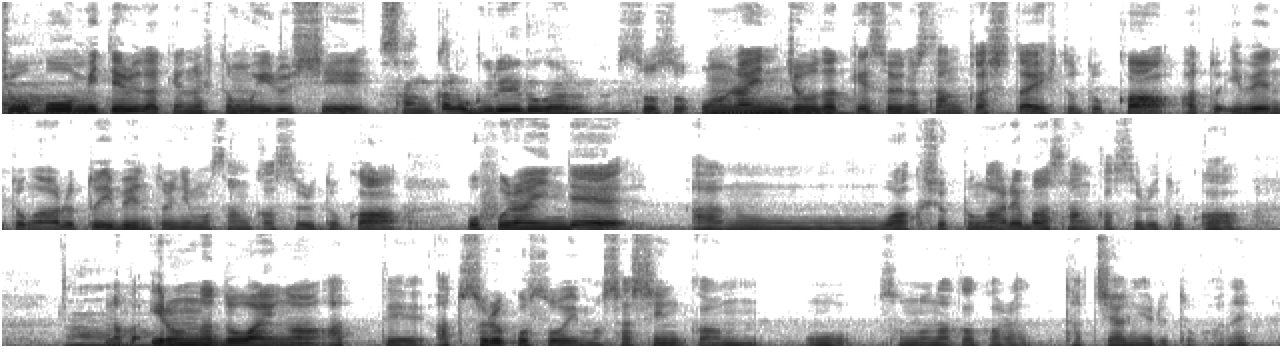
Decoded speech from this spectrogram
情報を見てるだけの人もいるし。参加のグレードがあるんだね。そうそう。オンライン上だけそういうの参加したい人とかあとイベントがあるとイベントにも参加するとかオフラインで、あのーワークショップがあれば参加するとか。なんかいろんな度合いがあってあとそれこそ今写真館をその中から立ち上げるとかね。うん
